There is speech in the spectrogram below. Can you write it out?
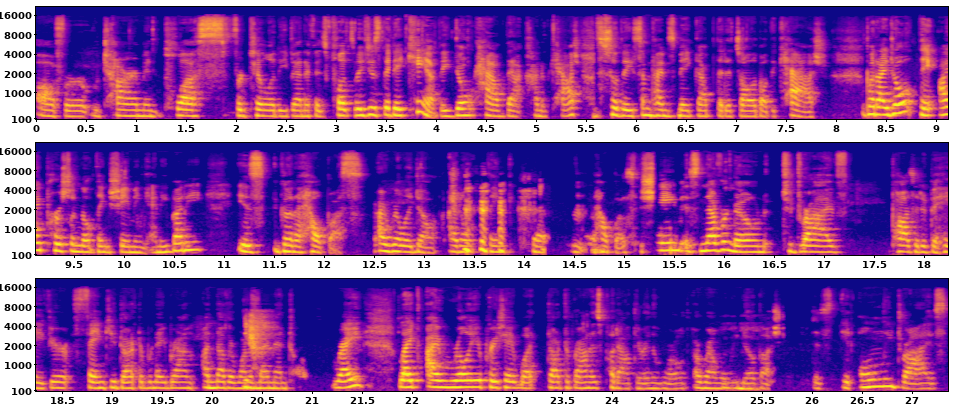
offer retirement plus fertility benefits plus they just they can't. They don't have that kind of cash. So they sometimes make up that it's all about the cash. But i don't think i personally don't think shaming anybody is going to help us. I really don't. I don't think that help us. Shame is never known to drive positive behavior. Thank you dr brene brown another one of my mentors right? Like I really appreciate what Dr. Brown has put out there in the world around what we know mm-hmm. about shame. It only drives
